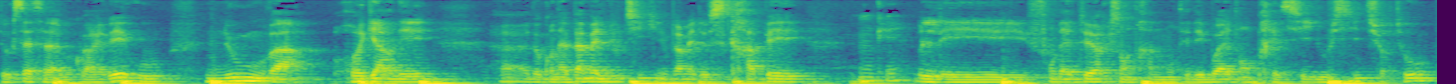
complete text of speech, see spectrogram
Donc ça, ça va beaucoup arriver. Ou nous, on va regarder, euh, donc on a pas mal d'outils qui nous permettent de scraper les fondateurs qui sont en train de monter des boîtes en pré-seed ou seed surtout.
